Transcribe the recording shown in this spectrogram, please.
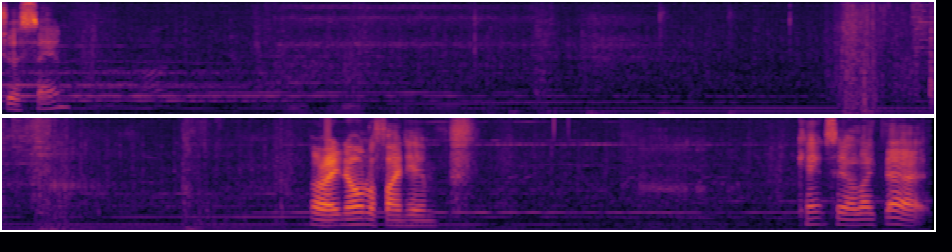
Just saying. Alright, no one will find him. Can't say I like that.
